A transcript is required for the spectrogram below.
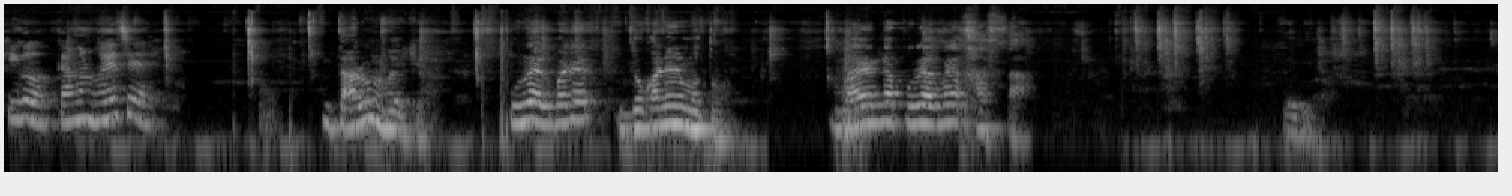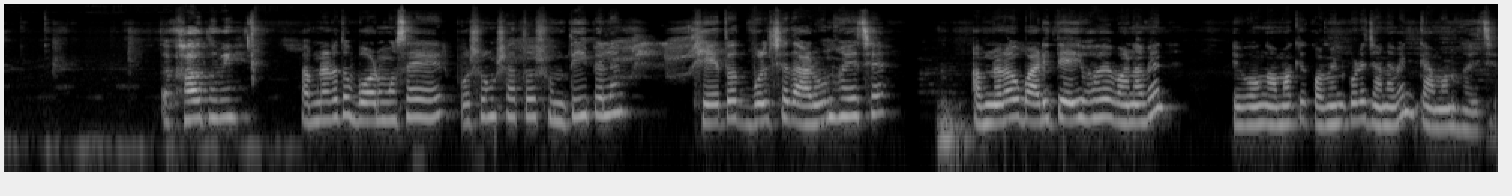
কি গো কেমন হয়েছে? দারুণ হয়েছে। পুরো একবারে দোকানের মতো। বাইরেটা পুরো একবারে খাস্তা। তো খাও তুমি। আপনারা তো বড়মশাইয়ের প্রশংসা তো শুনতেই পেলেন। খেয়ে তো বলছে দারুণ হয়েছে। আপনারাও বাড়িতে এইভাবে বানাবেন এবং আমাকে কমেন্ট করে জানাবেন কেমন হয়েছে।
